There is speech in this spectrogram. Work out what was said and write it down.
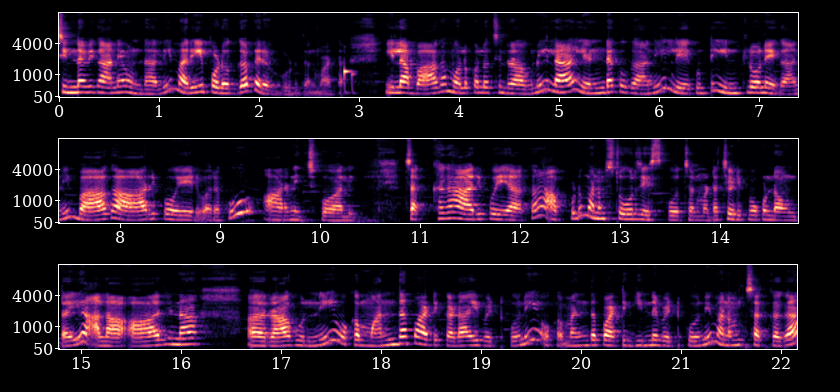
చిన్నవిగానే ఉండాలి. మరీ పొడగ్గా పెరగకూడదు అనమాట ఇలా బాగా మొలకలు వచ్చిన రాగుని ఇలా ఎండకు కానీ లేకుంటే ఇంట్లోనే కానీ బాగా ఆరిపోయే వరకు ఆరనిచ్చుకోవాలి. చక్కగా ఆరిపోయాక అప్పుడు మనం స్టోర్ చేసుకోవచ్చు అనమాట చెడిపోకుండా ఉంటాయి. అలా ఆరిన రాగుల్ని ఒక మందపాటి కడాయి పెట్టుకొని ఒక మందపాటి గిన్నె పెట్టుకొని మనం చక్కగా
